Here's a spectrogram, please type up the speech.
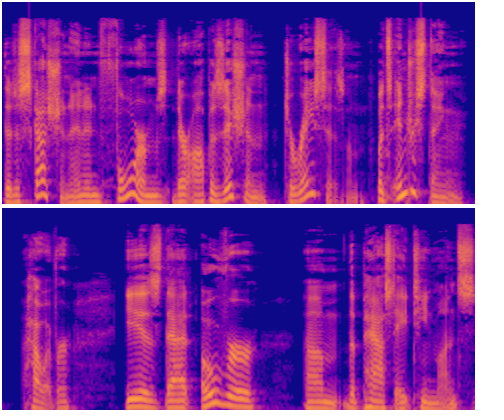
the discussion and informs their opposition to racism. What's interesting however, is that over um, the past 18 months,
